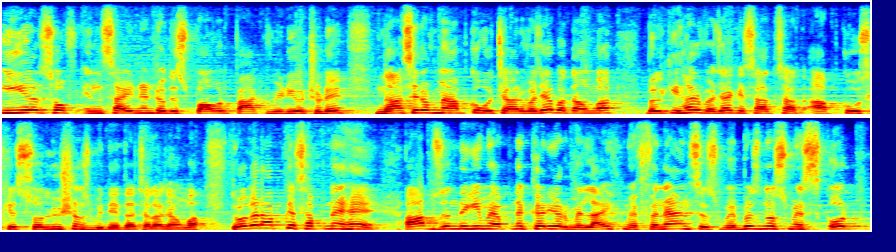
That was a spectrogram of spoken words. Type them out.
years of insight into this power pack video today ना सिर्फ़ मैं आपको वो चार वजह बताऊँगा, बल्कि हर वजह के साथ साथ आपको उसके सोल्यूशन भी देता चला जाऊँगा। तो अगर आपके सपने हैं, आप ज़िंदगी में, अपने करियर में लाइफ में फाइनेंस में बिज़नेस में, और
